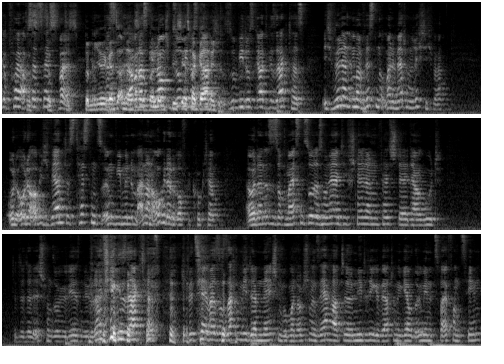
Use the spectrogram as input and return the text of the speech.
Das- abseits das- Test, weil das bei mir ganz anders, Aber das genau, so wie, gar grad- nicht. so wie du es gerade gesagt hast. Ich will dann immer wissen, ob meine Wertung richtig war. Oder, oder ob ich während des Testens irgendwie mit einem anderen Auge da drauf geguckt habe. Aber dann ist es auch meistens so, dass man relativ schnell dann feststellt, ja gut, das, das ist schon so gewesen, wie du das hier gesagt hast. Speziell bei so Sachen wie Damnation, wo man auch schon eine sehr harte, niedrige Wertung gegeben hat, irgendwie eine 2 von 10.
